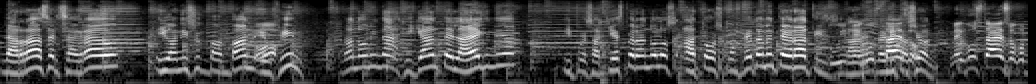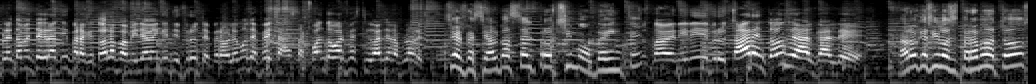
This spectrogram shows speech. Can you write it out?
La Raza, El Sagrado, Iván Isus Bambán, Oh. en fin, una nómina gigante, la etnia. Y pues aquí esperándolos a todos, completamente gratis. Uy, me gusta eso. Me gusta eso, completamente gratis para que toda la familia venga y disfrute. Pero hablemos de fechas. ¿Hasta cuándo va el Festival de las Flores? Sí, el festival va hasta el próximo 20. Eso es para venir y disfrutar entonces, alcalde. Claro que sí, los esperamos a todos.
